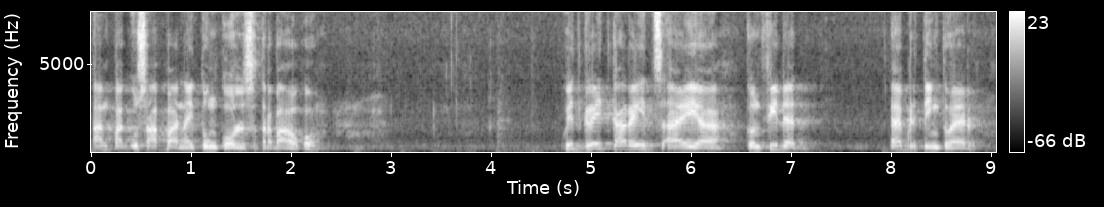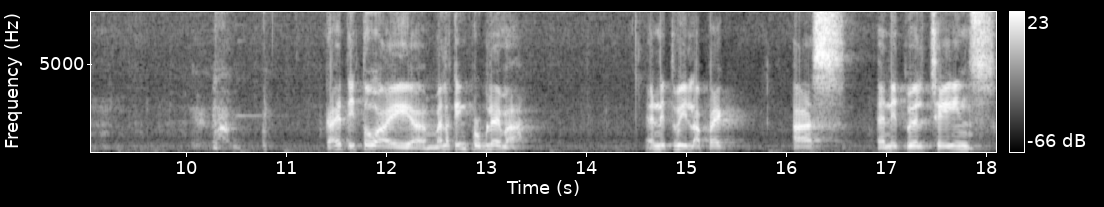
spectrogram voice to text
ang pag-usapan ay tungkol sa trabaho ko. With great courage, I uh, confided everything to her. Kahit ito ay uh, malaking problema and it will affect us and it will change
